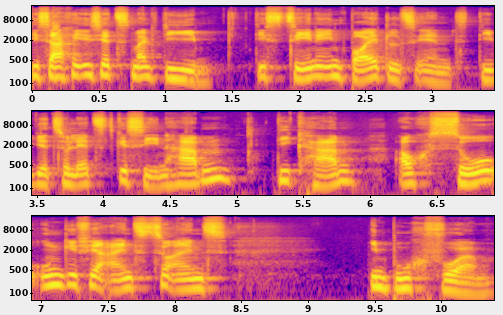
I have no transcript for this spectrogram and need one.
Die Sache ist jetzt mal die, die Szene in Beutels End, die wir zuletzt gesehen haben, die kam auch so ungefähr eins zu eins im Buch vor.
